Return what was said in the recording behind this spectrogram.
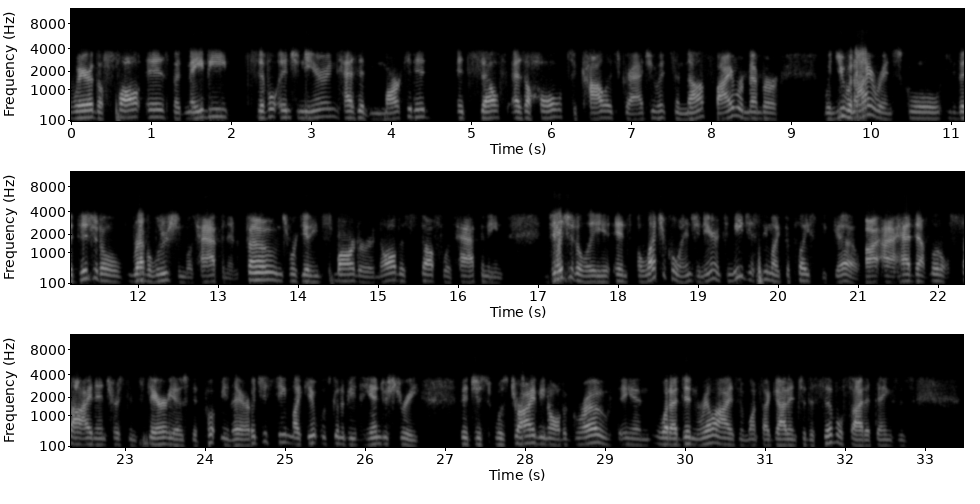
where the fault is, but maybe civil engineering hasn't marketed itself as a whole to college graduates enough. I remember when you and I were in school, the digital revolution was happening. Phones were getting smarter and all this stuff was happening digitally and electrical engineering to me just seemed like the place to go. I, I, had that little side interest in stereos that put me there. It just seemed like it was going to be the industry that just was driving all the growth. And what I didn't realize, and once I got into the civil side of things, is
